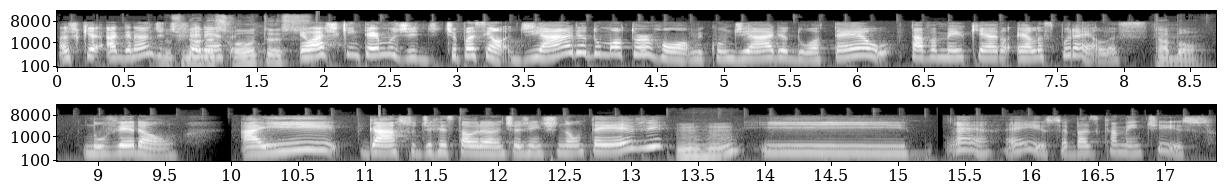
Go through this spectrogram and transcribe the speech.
Acho que a grande no diferença. Final das contas... Eu acho que em termos de, tipo assim, ó, diária do motorhome com diária do hotel, tava meio que elas por elas. Tá bom. No verão. Aí, gasto de restaurante a gente não teve. Uhum. E. É, é isso, é basicamente isso.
